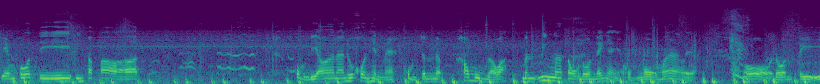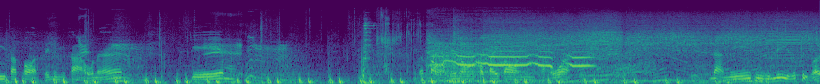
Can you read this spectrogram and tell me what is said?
เกมโคตรดีอีสปอร์ต ผมเดียวนะทุกคนเห็นไหมผมจนแบบเข้ามุมแล้วอะ่ะ มันวิ่งมาตรงโดนได้ไงอะผมงงมากเลยอะโอ้โดนปีอีสปอร์ตไปหนึ่งเสานะ เกมก็ต่อให้น้องเขาไปก่อนเสาอะด่านนี้ฮีวิลลี่รู้สึกว่า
